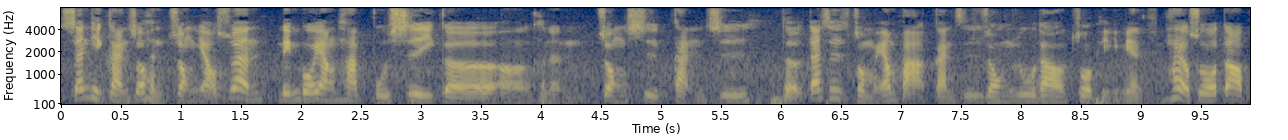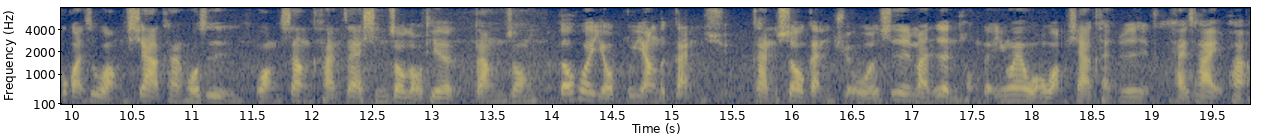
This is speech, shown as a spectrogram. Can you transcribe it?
身体感受很重要。虽然林博洋他不是一个呃可能重视感知的，但是怎么样把感知融入到作品里面？他有说到，不管是往下看或是往上看，在行走楼梯的当中，都会有不一样的感觉、感受、感觉。我是蛮认同的，因为我往下看就是还是害怕，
